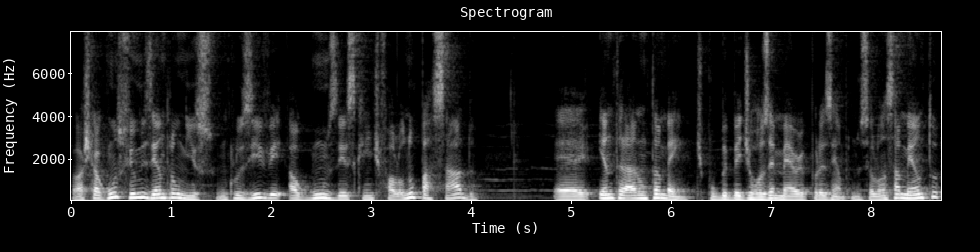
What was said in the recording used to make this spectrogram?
Eu acho que alguns filmes entram nisso. Inclusive, alguns desses que a gente falou no passado é, entraram também. Tipo o Bebê de Rosemary, por exemplo. No seu lançamento,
